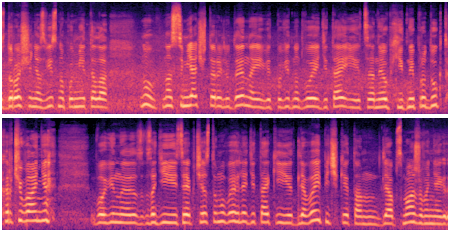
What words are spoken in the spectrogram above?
здорожчання, звісно, помітила. Ну, у нас сім'я чотири людини і відповідно двоє дітей, і це необхідний продукт харчування, бо він е, задіюється як в чистому вигляді, так і для випічки, там, для обсмажування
